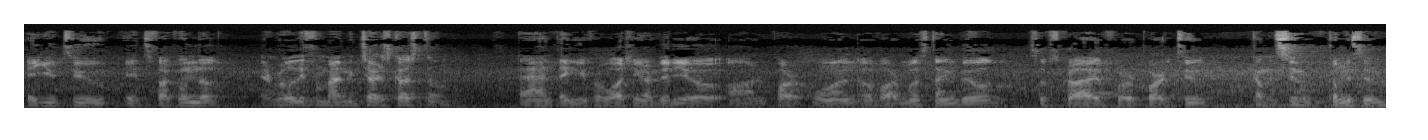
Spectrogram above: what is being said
Hey YouTube, it's Facundo. And Rolly from Miami Guitars Custom. And thank you for watching our video on part one of our Mustang build. Subscribe for part two. Coming soon. Coming soon.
